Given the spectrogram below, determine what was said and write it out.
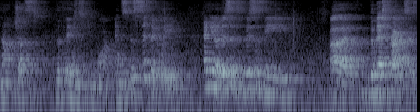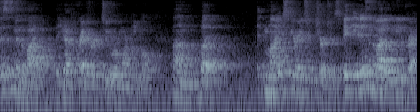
not just the things you want. And specifically, and you know, this is this is the uh, the best practices. This isn't in the Bible that you have to pray for two or more people. Um, but my experience with churches, it, it is in the Bible that you need to pray,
